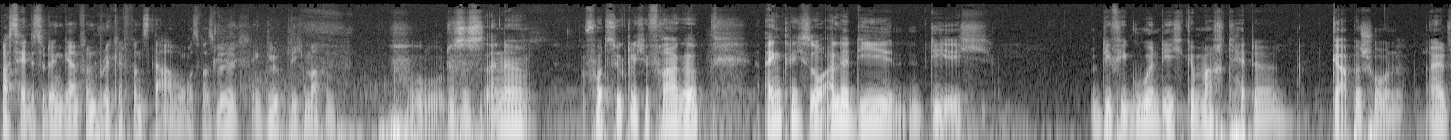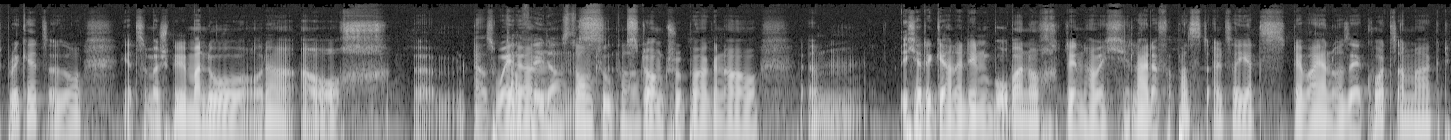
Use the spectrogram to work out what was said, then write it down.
Was hättest du denn gern von Brickhead von Star Wars? Was würde dich denn glücklich machen? Puh, das ist eine vorzügliche Frage. Eigentlich so alle die, die ich, die Figuren, die ich gemacht hätte, gab es schon als Brickheads. Also jetzt zum Beispiel Mando oder auch ähm, Darth Vader. Vader, Stormtrooper. Stormtrooper, genau. Ähm, ich hätte gerne den Boba noch, den habe ich leider verpasst, als er jetzt, der war ja nur sehr kurz am Markt.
